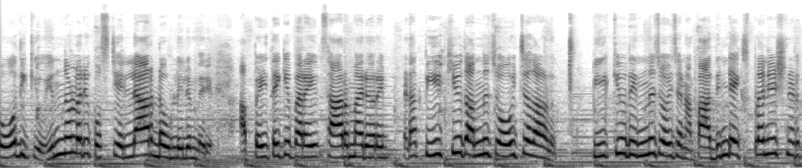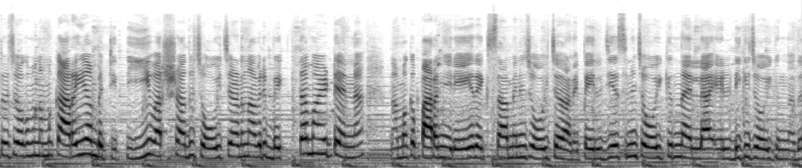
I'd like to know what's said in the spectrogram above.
ചോദിക്കുമോ എന്നുള്ളൊരു ക്വസ്റ്റ്യൻ എല്ലാവരുടെ ഉള്ളിലും വരും. അപ്പോഴത്തേക്ക് പറയും സാറുമാർ പറയും എടാ പി ക്യൂ തന്ന് ചോദിച്ചതാണ്. പി ക്യു ഇത് ഇന്ന് ചോദിച്ചാണ്. അപ്പോൾ അതിന്റെ എക്സ്പ്ലനേഷൻ എടുത്ത് വെച്ച് നോക്കുമ്പോൾ നമുക്ക് അറിയാൻ പറ്റി. ഈ വർഷം അത് ചോദിച്ചാണെന്ന് അവർ വ്യക്തമായിട്ട് തന്നെ നമുക്ക് പറഞ്ഞു തരും. ഏത് എക്സാമിന് ചോദിച്ചതാണ്. ഇപ്പോൾ എൽ ജി എസിന് ചോദിക്കുന്നതല്ല എൽ ഡിക്ക് ചോദിക്കുന്നത്.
